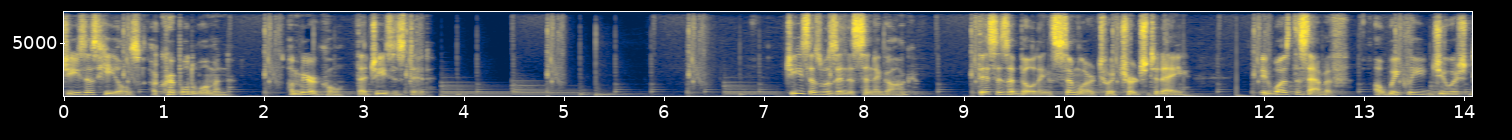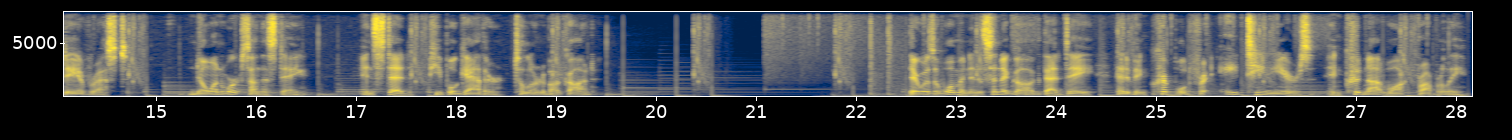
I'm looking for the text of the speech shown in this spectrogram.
Jesus heals a crippled woman, a miracle that Jesus did. Jesus was in the synagogue. This is a building similar to a church today. It was the Sabbath, a weekly Jewish day of rest. No one works on this day. Instead, people gather to learn about God. There was a woman in the synagogue that day that had been crippled for 18 years and could not walk properly.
